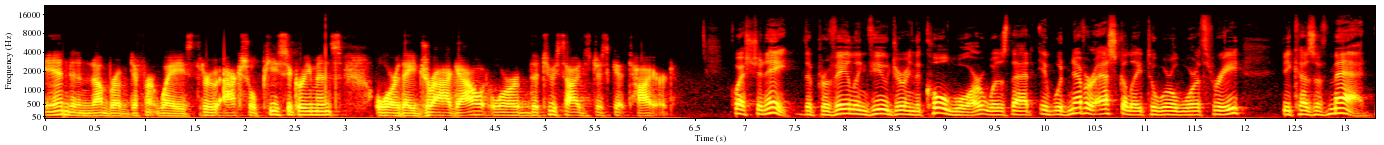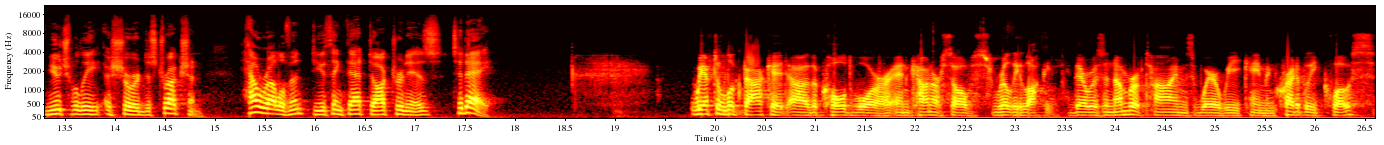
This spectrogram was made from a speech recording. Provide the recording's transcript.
end in a number of different ways through actual peace agreements, or they drag out, or the two sides just get tired. Question eight The prevailing view during the Cold War was that it would never escalate to World War III because of MAD, mutually assured destruction. How relevant do you think that doctrine is today? We have to look back at uh, the Cold War and count ourselves really lucky. There was a number of times where we came incredibly close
